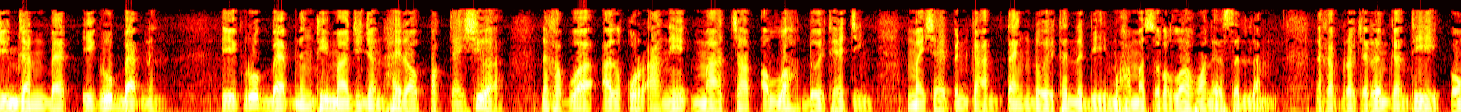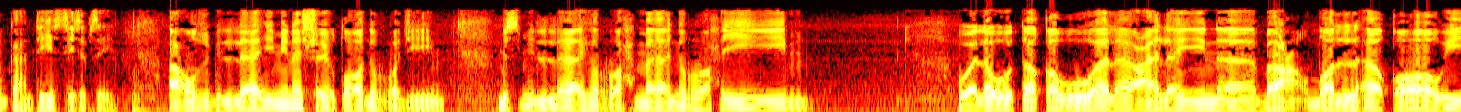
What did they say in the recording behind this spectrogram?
ยืนยันแบบอีกรูปแบบหนึ่ง อีกรูปแบบหนึ่งที่มายืนยันให้เราปักใจเชื่อนะครับว่าอัลกุรอานนี้มาจากอัลลอฮ์โดยแท้จริง ไม่ใช่เป็นการแต่งโดยท่านนบีมุฮัมมัดสุลลัลลอฮุอะลัยฮิสัลลัมนะครับเราจะเริ่มกันที่องค์การที่44อาอูซุบิลลาฮิมินัชชัยฏอนุรรจีมบิสมิลลาฮิรราะห์มานิรราะฮีม ولو تقول علينا بعض الأقاويل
